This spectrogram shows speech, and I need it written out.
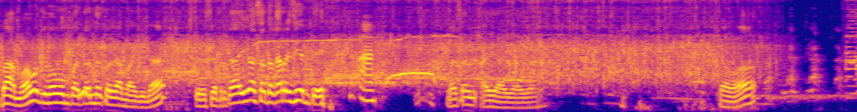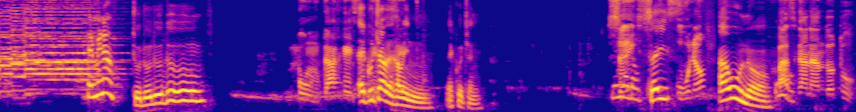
Vamos, vamos que vamos empatando con la máquina. ¿eh? Pero si apretaba ahí vas a tocar reciente. Ah, Vas al... Ahí, ahí, ahí, ahí. Vamos. terminó. Tururú. Puntajes. Escucha, Benjamín. Escuchen. 6, 6 1, a 1. vas ganando tú.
